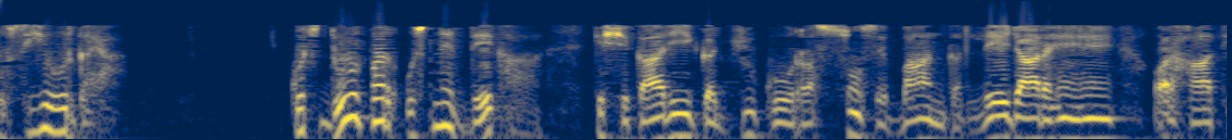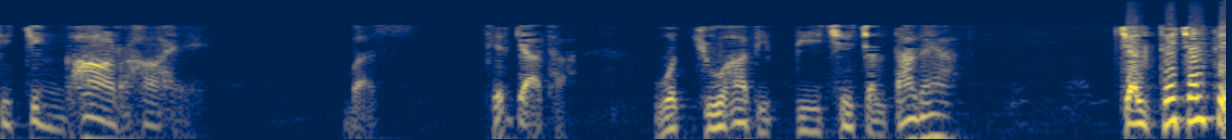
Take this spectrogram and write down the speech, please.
उसी ओर गया। कुछ दूर पर उसने देखा कि शिकारी गज्जू को रस्सों से बाँध कर ले जा रहे हैं और हाथी चिंगाड़ रहा है। बस, फिर क्या था? वो चूहा भी पीछे चलता गया। चलते चलते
